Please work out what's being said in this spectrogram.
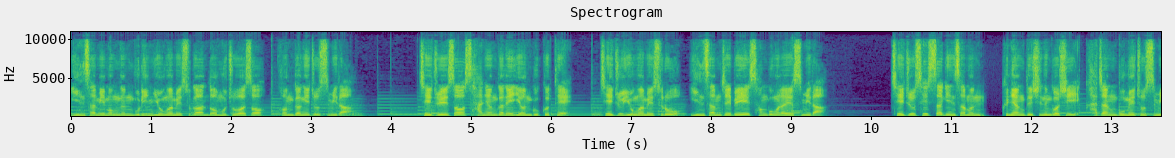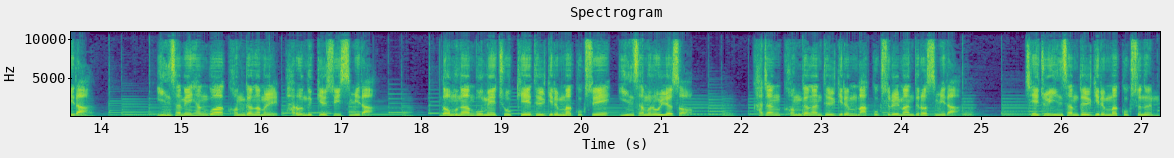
인삼이 먹는 물인 용암해수가 너무 좋아서 건강에 좋습니다. 제주에서 4년간의 연구 끝에 제주 용암해수로 인삼 재배에 성공을 하였습니다. 제주 새싹 인삼은 그냥 드시는 것이 가장 몸에 좋습니다. 인삼의 향과 건강함을 바로 느낄 수 있습니다. 너무나 몸에 좋기에 들기름 막국수에 인삼을 올려서 가장 건강한 들기름 막국수를 만들었습니다. 제주 인삼 들기름 막국수는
